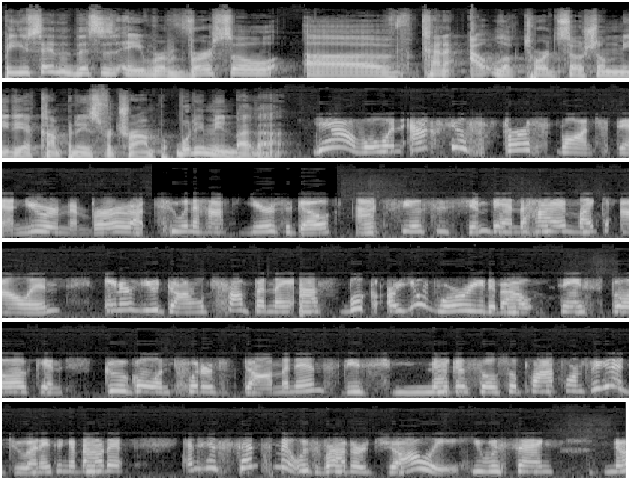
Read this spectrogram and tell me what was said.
But you say that this is a reversal of kind of outlook towards social media companies for Trump. What do you mean by that? Yeah, well, when Axios first launched, Dan, you remember about two and a half years ago, Axios' Jim Vandehei and Mike Allen interviewed Donald Trump, and they asked, "Look, are you worried about Facebook and Google and Twitter's dominance, these mega social platforms? Are you going to do anything about it?" And his sentiment was rather jolly. He was saying, no,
